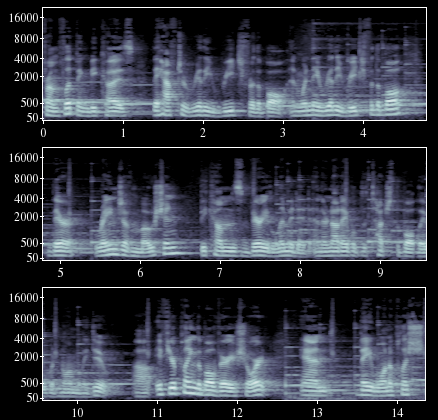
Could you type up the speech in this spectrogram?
from flipping because they have to really reach for the ball. And when they really reach for the ball, their range of motion becomes very limited and they're not able to touch the ball they would normally do. Uh, if you're playing the ball very short and they want to push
